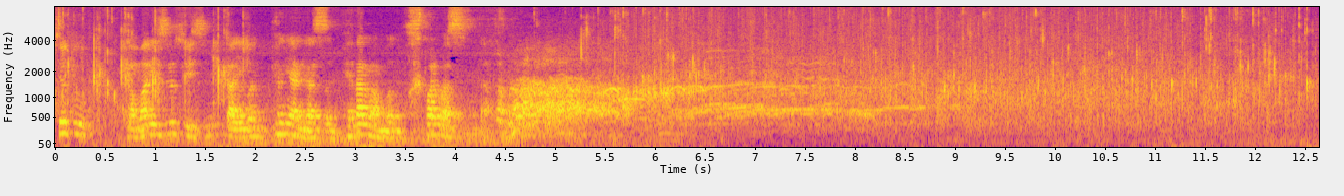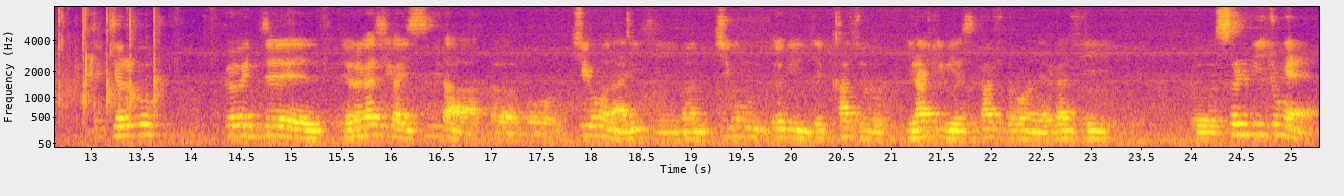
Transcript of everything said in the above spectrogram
저도 가만히 있을 수 있으니까 이번 평양 가서 페달 한번 확 밟았습니다. 결국 그 이제 여러 가지가 있습니다. 그뭐 지금은 아니지만 지금 여기 이제 가주 일하기 위해서 가주 들어오는 여러 가지 그 설비 중에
